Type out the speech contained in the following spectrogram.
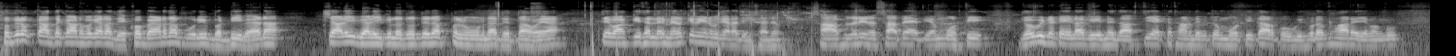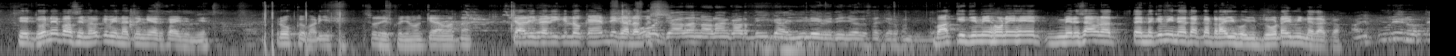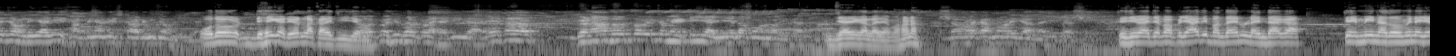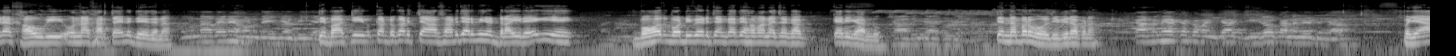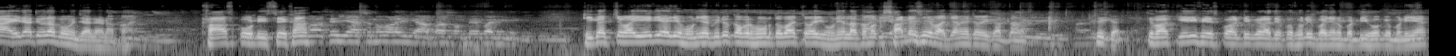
ਸੋ ਵੀਰੋ ਕੱਦ ਕਾਠ ਵਗੈਰਾ ਦੇਖੋ ਬੈੜ ਦਾ ਪੂਰੀ ਵੱਡੀ ਬੈੜ ਆ। 40 42 ਕਿਲੋ ਦੁੱਧ ਇਹਦਾ ਪਲੂਣ ਦਾ ਦਿੱਤਾ ਹੋਇਆ। ਤੇ ਬਾਕੀ ਥੱਲੇ ਮਿਲਕ ਵੇਨ ਵਗੈਰਾ ਦੇਖ ਸਕਦੇ ਹੋ। ਸਾਫ਼ ਸੁਥਰੀ ਰੱਸਾ ਪਿਆ ਪਿਆ ਮੋਟੀ ਜੋ ਵੀ ਡਿਟੇਲ ਆ ਵੀਰ ਨੇ ਦੱਸਤੀ ਹੈ ਇੱਕ ਥਣ ਦੇ ਵਿੱਚੋਂ ਮੋਟੀ ਧਾਰ ਪਊਗੀ ਥੋੜਾ ਫਹਾਰੇ ਜਿਹਾ ਵਾਂਗੂ। ਤੇ ਦੋਨੇ ਪਾਸੇ ਮਿਲਕ ਵੇਨਾਂ ਚੰਗੀਆਂ ਦਿਖਾਈ ਦਿੰਦੀਆਂ। ਰੋਕ ਕੇ ਮਾੜੀ ਇੱਥੇ ਸੋ ਦੇਖੋ ਜਮਾ ਕਿਆ ਬਾਤਾਂ 40 42 ਕਿਲੋ ਕਹਿਣ ਦੀ ਗੱਲ ਆ ਕੁਛ- ਜ਼ਿਆਦਾ ਨਾੜਾਂ ਕੱਢਦੀ ਗਾਈ ਲੇਵੇ ਤੇ ਜਦੋਂ ਸੱਜਰ ਹੁੰਦੀ ਹੈ ਬਾਕੀ ਜਿਵੇਂ ਹੁਣ ਇਹ ਮੇਰੇ ਹਿਸਾਬ ਨਾਲ 3 ਕੁ ਮਹੀਨੇ ਤੱਕ ਡਰਾਈ ਹੋ ਜੂ 2.5 ਮਹੀਨੇ ਤੱਕ। ਹਾਂਜੀ ਪੂਰੀ ਰੋਤੇ ਚ ਆਉਂਦੀ ਆ ਜੀ ਸਰਦੀਆਂ ਦੀ ਸਟਾਰਟਿੰਗ ਚ ਆਉਂਦੀ ਆ। ਉਦੋਂ ਦੇਗਾ 1.5 ਲੱਖ ਵਾਲੀ ਚੀਜ਼ ਆ। ਉਹ। ਬਿਲਕੁਲ ਹੀ ਬਿਲਕੁਲ ਹੈਗੀ ਆ। ਇਹ ਤਾਂ ਬਿਨਾਂ ਦੁੱਧ ਤੋਂ ਵੀ ਕਮੇਟੀ ਆ ਜੀ ਇਹ ਤਾਂ ਪਾਉਣ ਵਾਲੀ ਗੱਲ ਹੈ ਜਾਇਜ਼ ਗੱਲ ਆ ਜਮਾ ਹਨਾ? ਡਬਲ ਕਰਨ ਵਾਲੀ ਗੱਲ ਹੈ ਜੀ ਵੈਸੇ। ਤੇ ਜਿਵੇਂ ਅੱਜ ਆਪਾਂ 50 ਦੀ ਬੰਦਾ ਇਹਨੂੰ ਲੈਂਦਾਗਾ ਤੇ ਮਹੀਨਾ ਦੋ ਮਹੀਨੇ ਜਿਹੜਾ ਖਾਊਗੀ ਉਹਨਾਂ ਖਰਚਾ ਇਹਨੇ ਦੇ ਦੇਣਾ। ਉਹਨਾਂ ਦੇ ਨੇ ਹੁਣ ਦੇਈ ਜਾਂਦੀ ਹੈ। ਤੇ ਬਾਕੀ ਘੱਟੋ ਘੱਟ 4 4.5 ਮਹੀਨੇ ਡਰਾਈ ਰਹੇਗੀ ਇਹ। ਬਹੁਤ ਬੋਡੀ weight ਚੰਗਾ ਤੇ ਹਵਾਨਾ ਚੰਗਾ ਕੈਰੀ ਕਰ ਲੂ ਸ਼ਾਦੀ ਰਾਜੀ ਹੈ। ਤੇ ਨੰਬਰ ਬੋਲ ਦੀ ਵੀਰ ਆਪਣਾ। 9151 09150 50 ਇਹਦਾ ਤੇ ਉਹਦਾ 52 ਲੈਣਾ ਆਪਾਂ। ਹਾਂਜੀ। ਖਾਸ ਕੋਟ ਇਸੇ ਖਾਂ। ਬਸ ਯੈਸ ਨੂੰ ਵਾਲੇ ਹੀ ਆ ਬਸ ਸੌਦੇਬਾਜ਼ੀ ਨਹੀਂ ਕੀਤੀ ਜੀ। ਠੀਕ ਹੈ ਚਵਾਈ ਇਹਦੀ ਅਜੇ ਹੋਣੀ ਆ ਵੀਡੀਓ ਕਵਰ ਹੋਣ ਤੋਂ ਬਾਅਦ ਚਵਾਈ ਹੋਣੀ ਆ ਲਗਭਗ 6:30 ਵੱਜ ਜਾਣਗੇ ਚਵਾਈ ਕਰ ਦਾਂਗੇ ਹਾਂਜੀ ਹਾਂਜੀ। ਠੀਕ ਹੈ ਤੇ ਬਾਕੀ ਇਹਦੀ ਫੇਸ ਕੁਆਲਿਟੀ ਵਗੈਰਾ ਦੇਖੋ ਥੋੜੀ ਵਜਨ ਵੱਡੀ ਹੋ ਕੇ ਬਣੀ ਆ।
